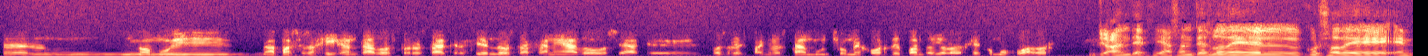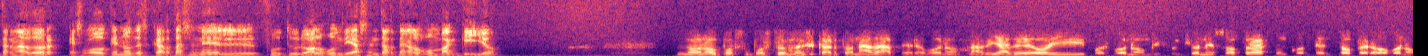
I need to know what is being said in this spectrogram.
no muy a pasos agigantados, pero está creciendo, está saneado, o sea que pues el español está mucho mejor de cuando yo lo dejé como jugador. Joan, decías antes lo del curso de entrenador, ¿es algo que no descartas en el futuro? ¿Algún día sentarte en algún banquillo? No, no, por supuesto no descarto nada, pero bueno, a día de hoy, pues bueno, mi función es otra, estoy contento, pero bueno,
